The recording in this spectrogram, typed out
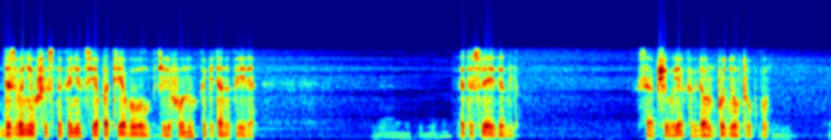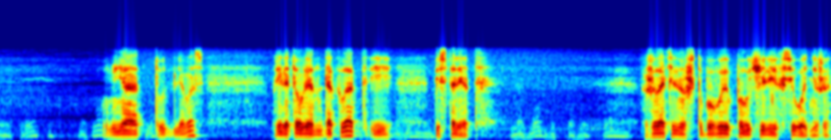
Дозвонившись, наконец, я потребовал к телефону капитана Крида. «Это Слейден», — сообщил я, когда он поднял трубку. «У меня тут для вас приготовлен доклад и пистолет. Желательно, чтобы вы получили их сегодня же.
